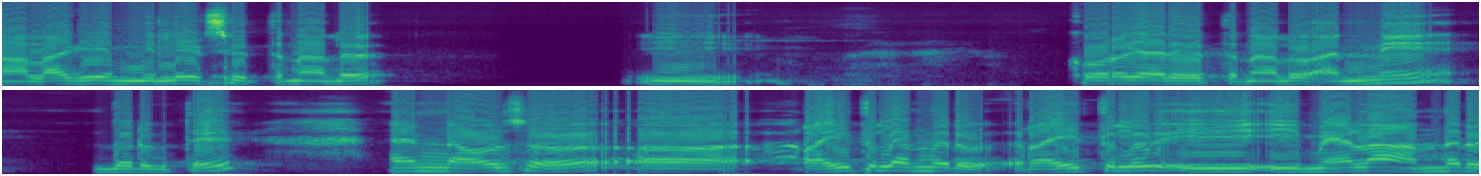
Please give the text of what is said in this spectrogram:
అలాగే మిల్లెట్స్ విత్తనాలు ఈ కూరగాయల విత్తనాలు అన్నీ దొరుకుతాయి అండ్ ఆల్సో రైతులందరూ రైతులు ఈ ఈ మేళా అందరు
